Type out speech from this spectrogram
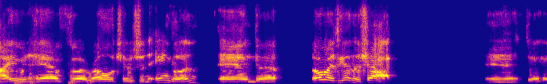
I even have uh, relatives in England, and uh, nobody's getting a shot. And, uh,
